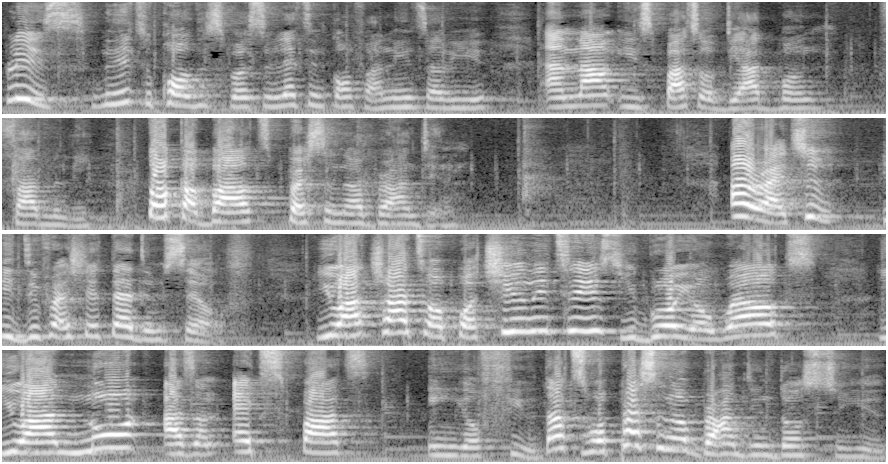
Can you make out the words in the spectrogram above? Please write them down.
please, we need to call this person, let him come for an interview. And now he's part of the Adbond family. Talk about personal branding. All right, so he differentiated himself. You attract opportunities, you grow your wealth, you are known as an expert in your field. That's what personal branding does to you.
